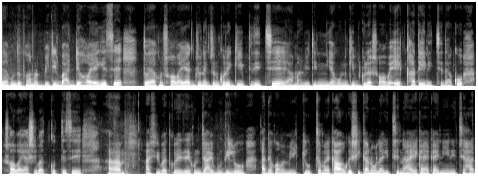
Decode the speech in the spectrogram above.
তো এখন দেখো আমার বেটির বার্থডে হয়ে গেছে, তো এখন সবাই একজন একজন করে গিফট দিচ্ছে। আমার বেটি এখন গিফটগুলো সব এক খাতেই নিচ্ছে, দেখো। সবাই আশীর্বাদ করতেছে। আশীর্বাদ করে যে এখন জাইবু দিল। আর দেখো আমার মেয়ে কিউবচা মানে কাউকে শেখানোও লাগিচ্ছে না, একা একাই নিয়ে নিচ্ছে হাত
